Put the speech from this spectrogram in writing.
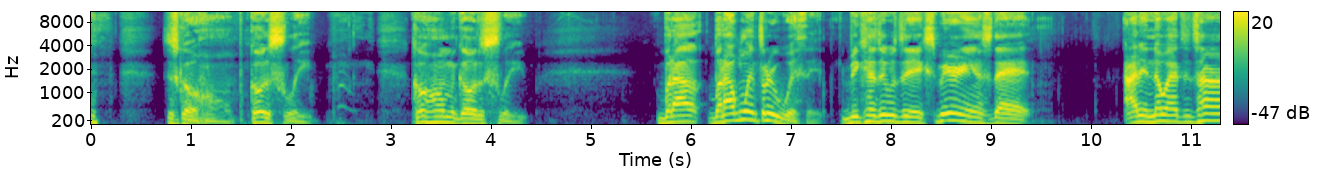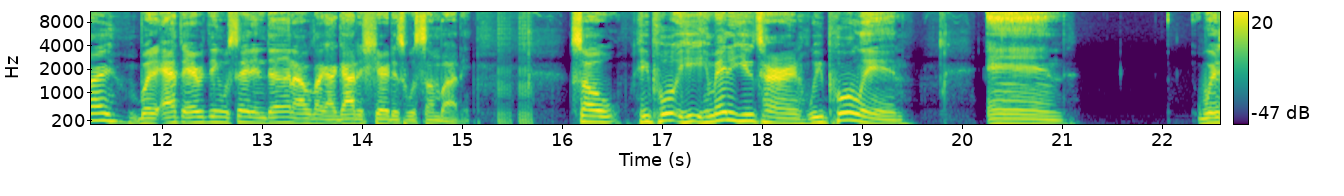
just go home, go to sleep, go home and go to sleep but I but I went through with it because it was the experience that I didn't know at the time, but after everything was said and done, I was like, I got to share this with somebody. So he pulled he he made a U turn. We pull in, and we're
